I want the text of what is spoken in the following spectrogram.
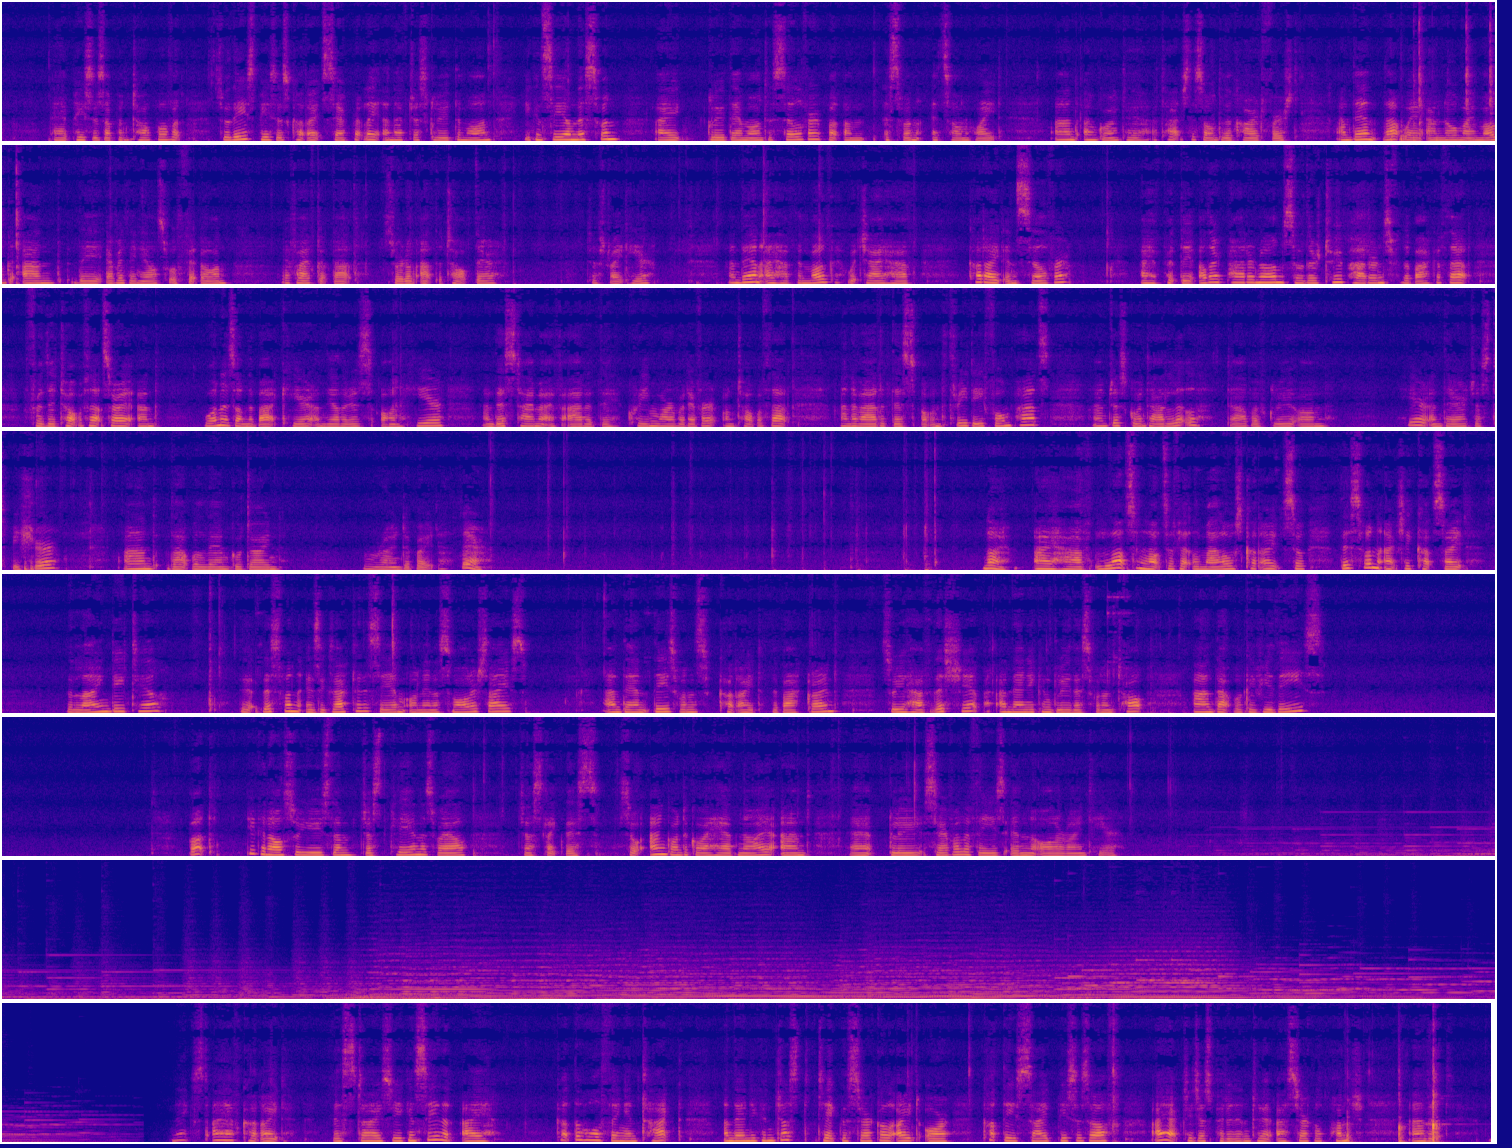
uh, pieces up on top of it so these pieces cut out separately and I've just glued them on. You can see on this one I glued them onto silver but on this one it's on white. And I'm going to attach this onto the card first and then that way I know my mug and the everything else will fit on if I've got that sort of at the top there just right here. And then I have the mug which I have cut out in silver. I have put the other pattern on so there are two patterns for the back of that for the top of that sorry and one is on the back here and the other is on here. And this time I've added the cream or whatever on top of that. And I've added this on 3D foam pads. I'm just going to add a little dab of glue on here and there just to be sure. And that will then go down round about there. Now I have lots and lots of little mallows cut out. So this one actually cuts out the line detail this one is exactly the same, only in a smaller size. And then these ones cut out the background. So you have this shape, and then you can glue this one on top, and that will give you these. But you can also use them just plain as well, just like this. So I'm going to go ahead now and uh, glue several of these in all around here. Cut out this die. So you can see that I cut the whole thing intact and then you can just take the circle out or cut these side pieces off. I actually just put it into a circle punch and it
